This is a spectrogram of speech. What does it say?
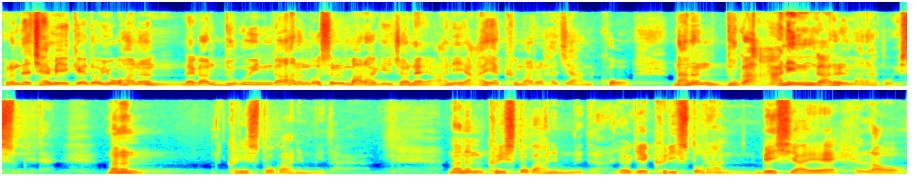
그런데 재미있게도 요한은 내가 누구인가 하는 것을 말하기 전에 아니 아예 그 말을 하지 않고 나는 누가 아닌가를 말하고 있습니다. 나는 그리스도가 아닙니다. 나는 그리스도가 아닙니다. 여기에 그리스도란 메시아의 헬라어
